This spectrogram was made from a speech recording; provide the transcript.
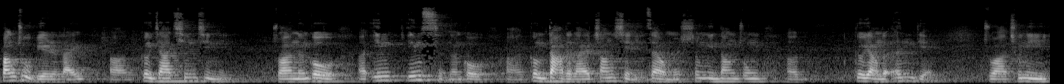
帮助别人来啊更加亲近你。主要能够啊因因此能够啊更大的来彰显你在我们生命当中呃各样的恩典，主啊，求你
